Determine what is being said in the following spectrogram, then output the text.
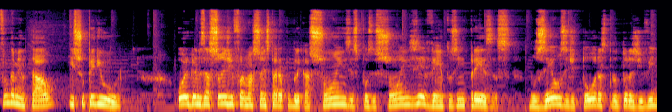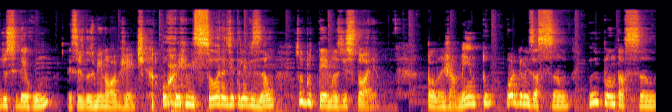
fundamental e superior, organizações de informações para publicações, exposições e eventos em empresas, museus, editoras, produtoras de vídeos CD-ROM, esse é de 2009, gente, ou emissoras de televisão sobre temas de história. Planejamento, organização, implantação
